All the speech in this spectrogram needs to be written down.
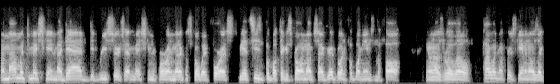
my mom went to Michigan. My dad did research at Michigan before going to medical school, Wake Forest. We had season football tickets growing up, so I grew up going to football games in the fall. You know, when I was really little. Probably went to my first game when I was like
